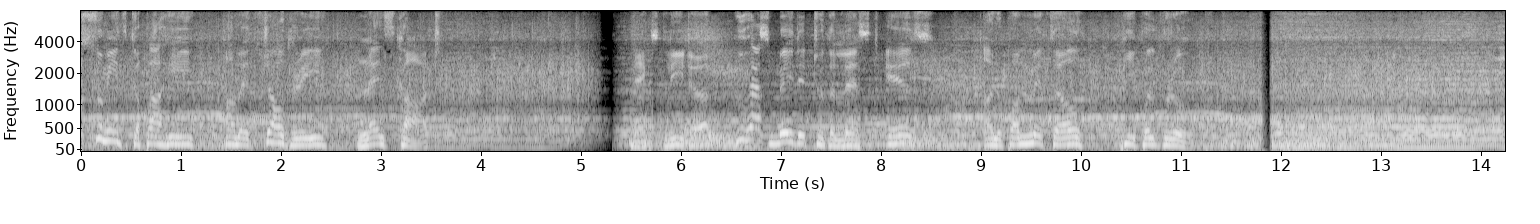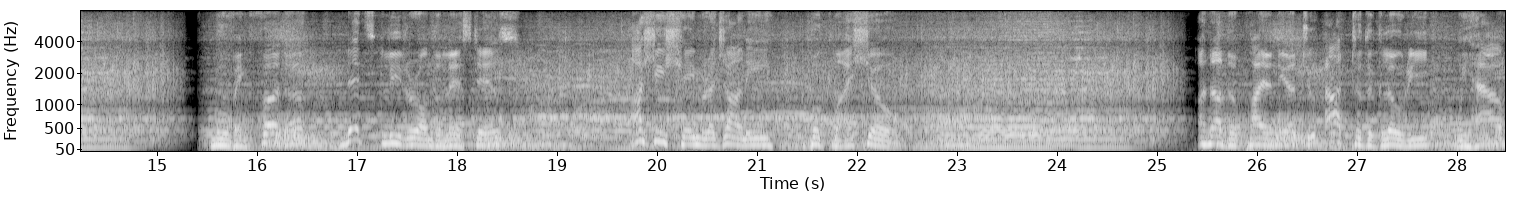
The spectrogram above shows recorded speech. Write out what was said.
Sumit Kapahi, Amit Chaudhary, Lenskart. Next leader who has made it to the list is Anupam Mittal, People Group. Moving further, next leader on the list is Ashish Hemrajani, Book My Show. Another pioneer to add to the glory, we have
